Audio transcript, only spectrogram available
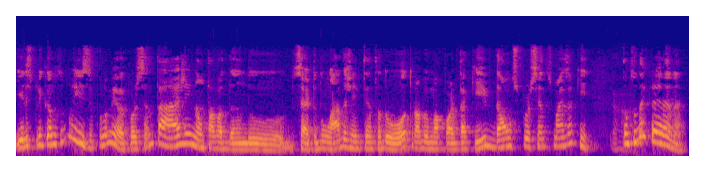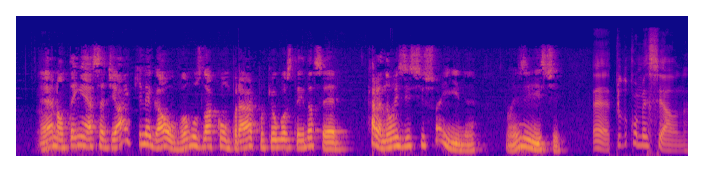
e ele explicando tudo isso. Ele falou, meu, é porcentagem, não estava dando certo de um lado, a gente tenta do outro, abre uma porta aqui, dá uns porcentos mais aqui. Então tudo é grana. É, não tem essa de, ai, que legal, vamos lá comprar porque eu gostei da série. Cara, não existe isso aí, né? Não existe. É, tudo comercial, né?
